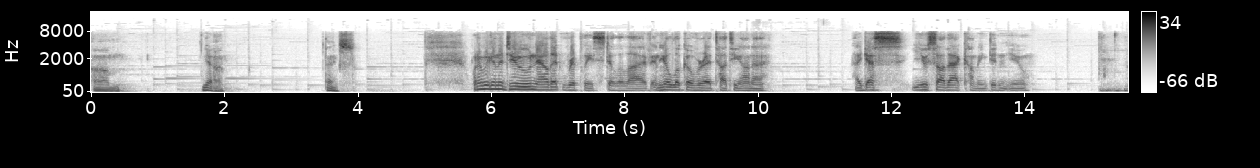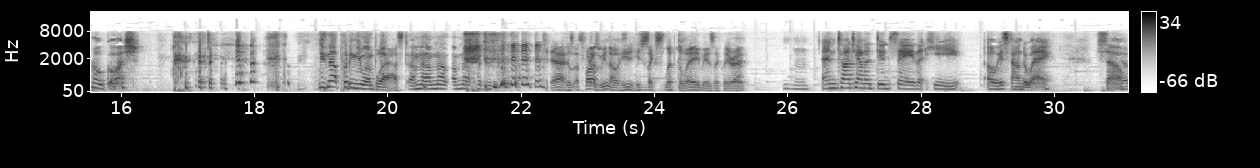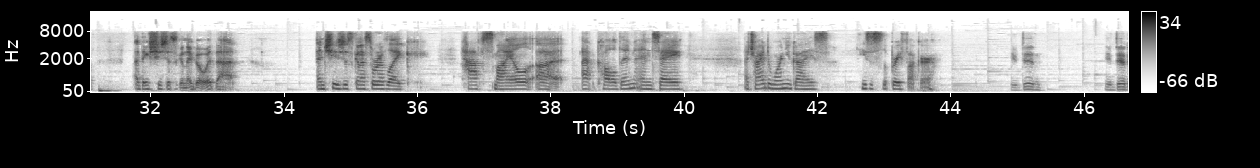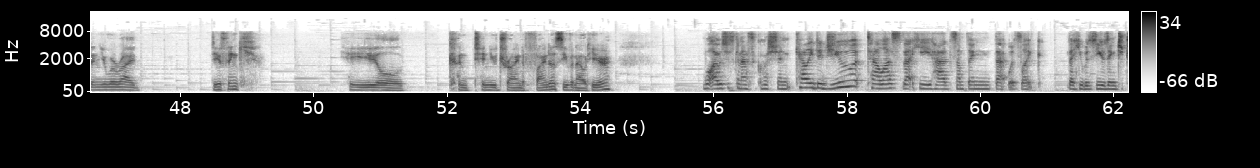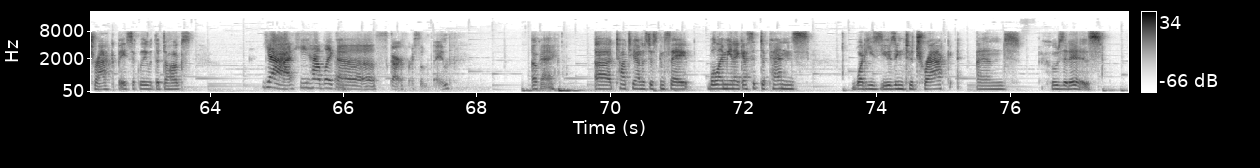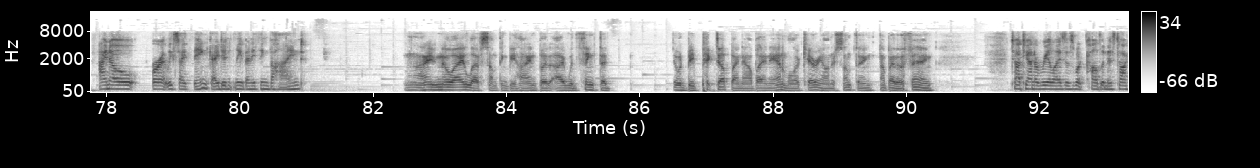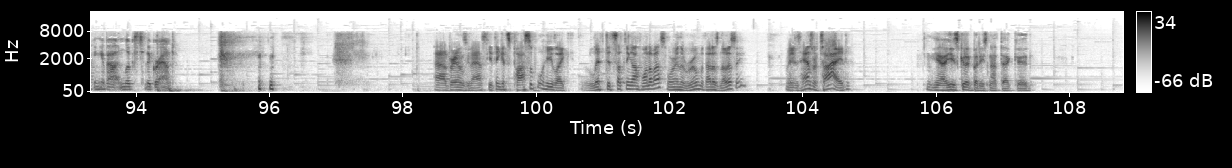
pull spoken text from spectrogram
Um, yeah. Thanks. What are we gonna do now that Ripley's still alive? And he'll look over at Tatiyana. I guess you saw that coming, didn't you? Oh gosh. He's not putting you on blast. I'm not. I'm not. I'm not putting. You on blast. Yeah, 'cause as far as we know, he he just like slipped away, basically, right? hmm And Tatiyana did say that he always found a way. So I think she's just going to go with that. And she's just going to sort of like half smile uh, at Kalden and say, I tried to warn you guys. He's a slippery fucker. You did. You did, and you were right. Do you think he'll continue trying to find us even out here? Well, I was just going to ask a question. Kallie, did you tell us that he had something that was like, that he was using to track basically with the dogs? Yeah, he had like a scarf or something. Okay. Uh, Tatiyana's just gonna say, well, I mean, I guess it depends what he's using to track and whose it is. I know, or at least I think, I didn't leave anything behind. I know I left something behind, but I would think that it would be picked up by now by an animal or carry-on or something, not by the thing. Tatiyana realizes what Kalden is talking about and looks to the ground. Uh, Brandon's gonna ask, "You think it's possible he like lifted something off one of us? We're in the room without us noticing. I mean, his hands were tied. Yeah, he's good, but he's not that good.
